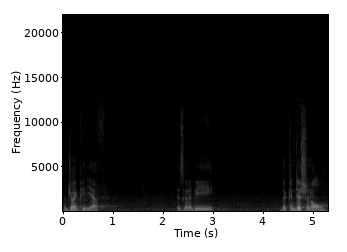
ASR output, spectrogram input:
the joint PDF is going to be the conditional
